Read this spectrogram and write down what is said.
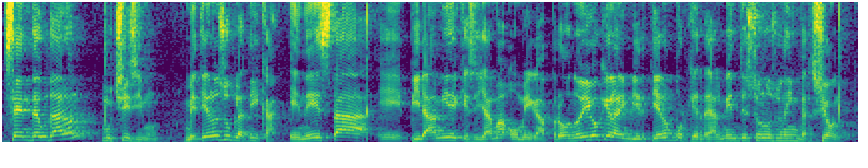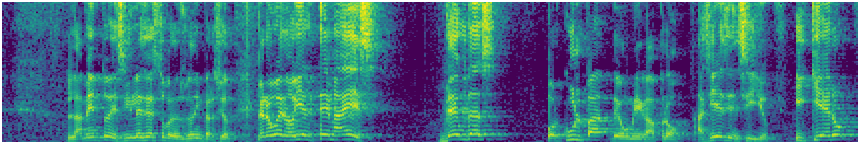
se endeudaron muchísimo, metieron su platica en esta eh, pirámide que se llama Omega Pro. No digo que la invirtieron porque realmente esto no es una inversión. Lamento decirles esto, pero es una inversión. Pero bueno, hoy el tema es deudas por culpa de Omega Pro. Así de sencillo. Y quiero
